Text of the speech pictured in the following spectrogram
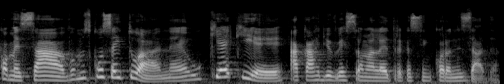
Começar, vamos conceituar, né? O que é que é a cardioversão elétrica sincronizada?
